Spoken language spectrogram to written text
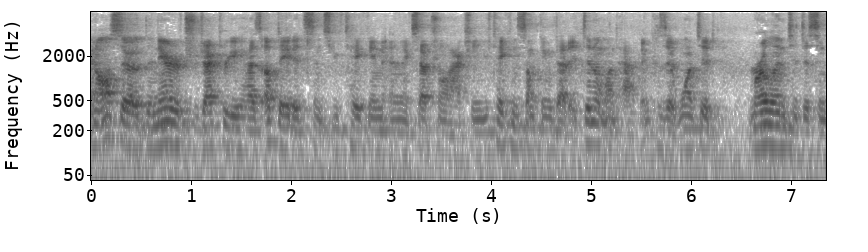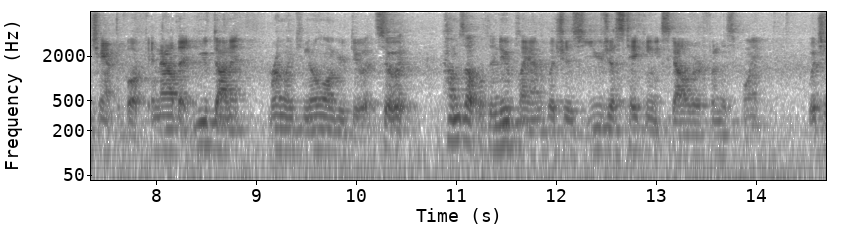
And also, the narrative trajectory has updated since you've taken an exceptional action. You've taken something that it didn't want to happen because it wanted Merlin to disenchant the book. And now that you've done it, Merlin can no longer do it. So it comes up with a new plan, which is you just taking Excalibur from this point, which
